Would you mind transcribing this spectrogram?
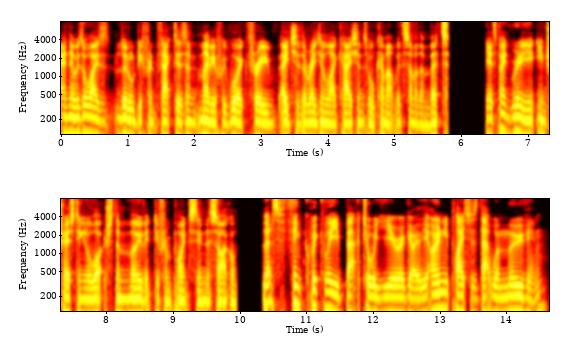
And there was always little different factors, and maybe if we work through each of the regional locations, we'll come up with some of them. But yeah, it's been really interesting to watch them move at different points in the cycle. Let's think quickly back to a year ago. The only places that were moving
